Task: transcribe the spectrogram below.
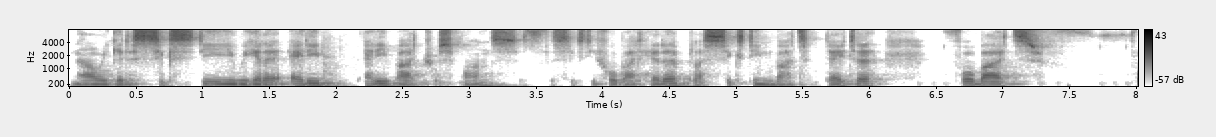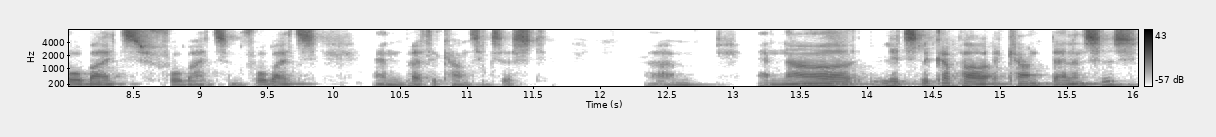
now we get a 60, we get an 80, 80 byte response. It's the 64 byte header plus 16 bytes data, four bytes, four bytes, four bytes, and four bytes, and both accounts exist. Um, and now let's look up our account balances.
